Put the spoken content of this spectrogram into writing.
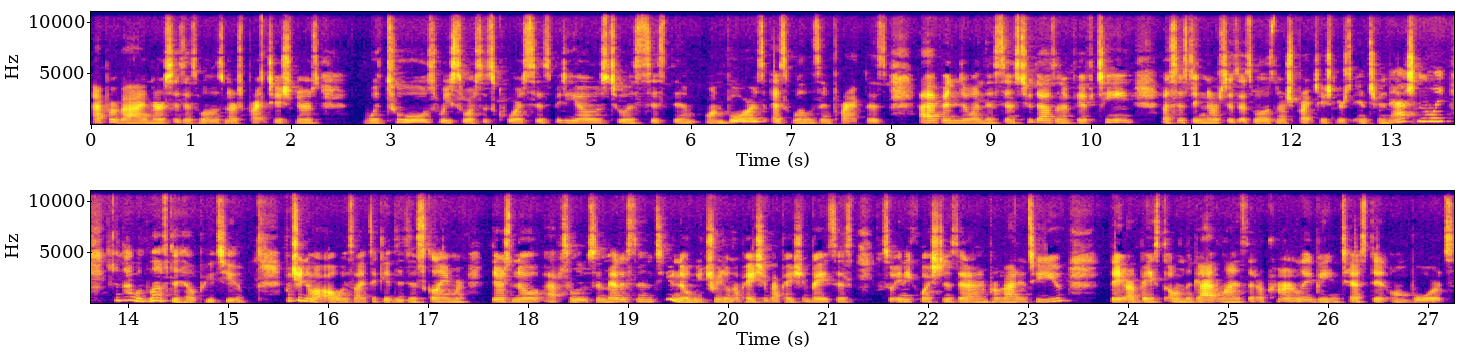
I provide nurses as well as nurse practitioners with tools, resources, courses, videos to assist them on boards as well as in practice. I have been doing this since 2015, assisting nurses as well as nurse practitioners internationally, and I would love to help you too. But you know, I always like to give the disclaimer there's no absolutes in medicines. You know, we treat on a patient by patient basis. So any questions that I am providing to you, they are based on the guidelines that are currently being tested on boards.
